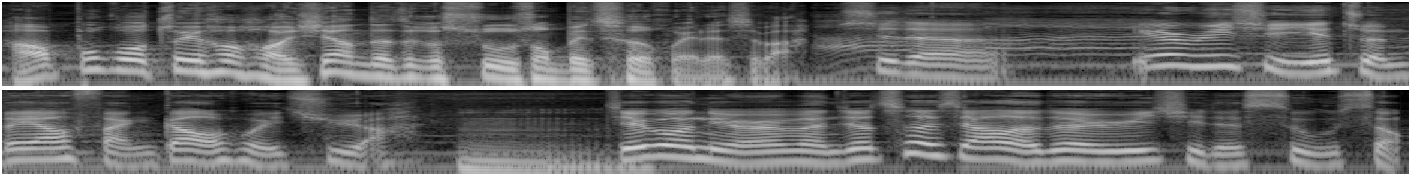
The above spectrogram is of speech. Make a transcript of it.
好，不过最后好像的这个诉讼被撤回了是吧？是的，因为 Richie 也准备要反告回去啊，嗯，结果女儿们就撤销了对 Richie 的诉讼，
